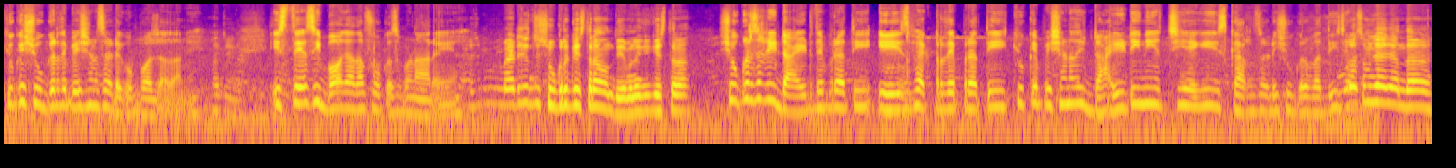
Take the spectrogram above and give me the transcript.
ਕਿਉਂਕਿ ਸ਼ੂਗਰ ਦੇ ਪੇਸ਼ੈਂਟ ਸਾਡੇ ਕੋਲ ਬਹੁਤ ਜ਼ਿਆਦਾ ਨੇ। ਹਾਂਜੀ। ਇਸ ਤੇ ਅਸੀਂ ਬਹੁਤ ਜ਼ਿਆਦਾ ਫੋਕਸ ਬਣਾ ਰਹੇ ਹਾਂ। ਮੈਡੀਸਨ ਚ ਸ਼ੂਗਰ ਕਿਸ ਤਰ੍ਹਾਂ ਹੁੰਦੀ ਹੈ? ਮਤਲਬ ਕਿ ਕਿਸ ਤਰ੍ਹਾਂ? ਸ਼ੂਗਰ ਸਾਡੀ ਡਾਈਟ ਦੇ ਪ੍ਰਤੀ ਏਜ ਫੈਕਟਰ ਦੇ ਪ੍ਰਤੀ ਕਿਉਂਕਿ ਪੇਸ਼ੈਂਟ ਦੀ ਡਾਈਟ ਹੀ ਨਹੀਂ ਅੱਛੀ ਹੈਗੀ ਇਸ ਕਾਰਨ ਸਾਡੀ ਸ਼ੂਗਰ ਵਧਦੀ ਪੂਰਾ ਜਾ ਸਮਝਾਇਆ ਜਾਂਦਾ ਹੈ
